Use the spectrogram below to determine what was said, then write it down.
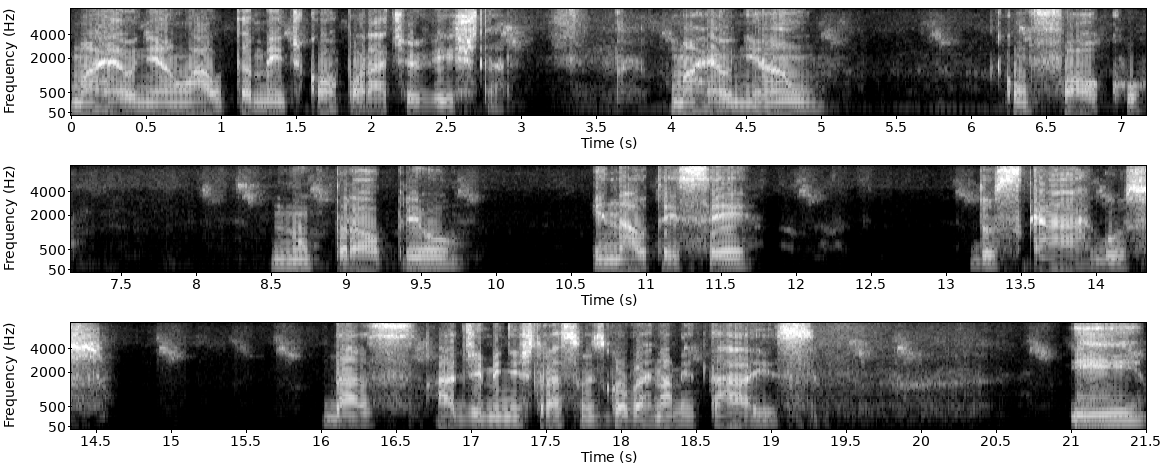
uma reunião altamente corporativista, uma reunião com foco no próprio enaltecer dos cargos, das administrações governamentais, e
